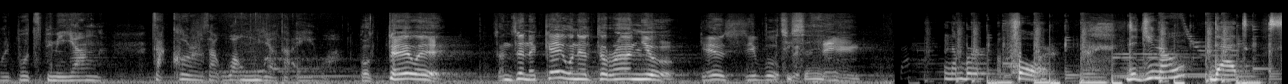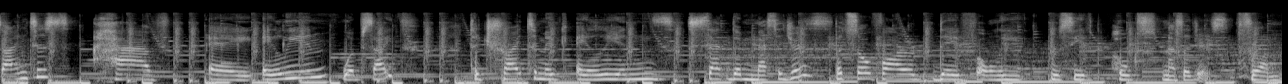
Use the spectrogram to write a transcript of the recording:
Wel bots bi mi yang, ta cwrdd a wawmia da ewa. Potewe! Sanzene ke on el terrano. Que What's he saying? Number four. Did you know that scientists have a alien website to try to make aliens send them messages? But so far, they've only received hoax messages from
